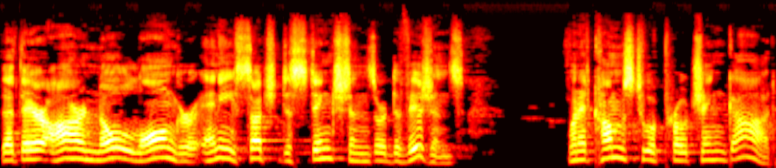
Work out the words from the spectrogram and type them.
that there are no longer any such distinctions or divisions when it comes to approaching God.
